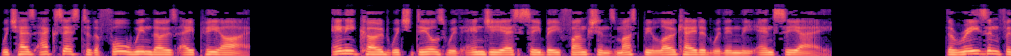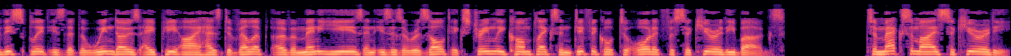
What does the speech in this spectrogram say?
which has access to the full Windows API. Any code which deals with NGSCB functions must be located within the NCA. The reason for this split is that the Windows API has developed over many years and is as a result extremely complex and difficult to audit for security bugs. To maximize security,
